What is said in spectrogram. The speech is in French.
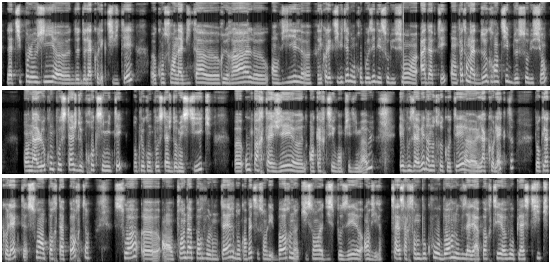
la typologie euh, de, la collectivité, euh, qu'on soit en habitat euh, rural, en ville, les collectivités vont proposer des solutions adaptées. En fait, on a deux grands types de solutions. On a le compostage de proximité, donc le compostage domestique, ou partagé en quartier ou en pied d'immeuble. Et vous avez d'un autre côté la collecte, donc la collecte, soit en porte-à-porte, soit euh, en point d'apport volontaire. Donc en fait, ce sont les bornes qui sont euh, disposées euh, en ville. Ça, ça ressemble beaucoup aux bornes où vous allez apporter vos plastiques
